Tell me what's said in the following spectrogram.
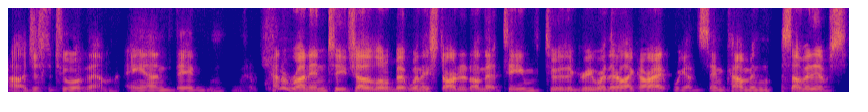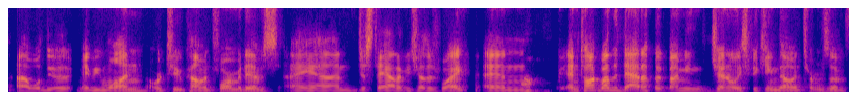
uh, just the two of them. And they'd kind of run into each other a little bit when they started on that team to a degree where they're like, all right, we got the same common summatives. Uh, we'll do maybe one or two common formatives and just stay out of each other's way and and talk about the data. But I mean, generally speaking, though, in terms of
